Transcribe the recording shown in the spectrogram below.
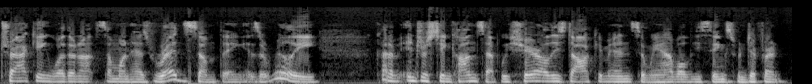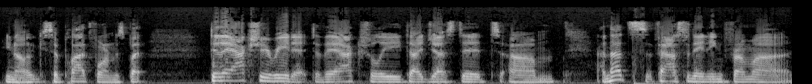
tracking whether or not someone has read something is a really kind of interesting concept. We share all these documents and we have all these things from different, you know, like you said, platforms, but do they actually read it? Do they actually digest it? Um, and that's fascinating from a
